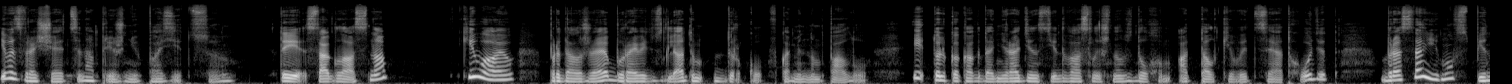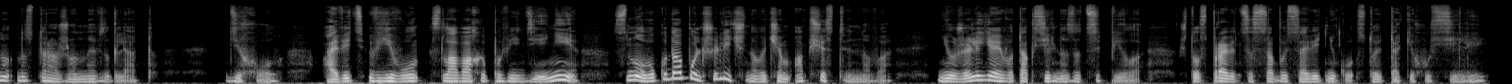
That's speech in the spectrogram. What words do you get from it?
и возвращается на прежнюю позицию. «Ты согласна?» Киваю, продолжая буравить взглядом дырку в каменном полу. И только когда Неродин с едва слышным вздохом отталкивается и отходит, бросаю ему в спину настороженный взгляд. Дихол, а ведь в его словах и поведении снова куда больше личного, чем общественного. Неужели я его так сильно зацепила, что справиться с собой советнику стоит таких усилий?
